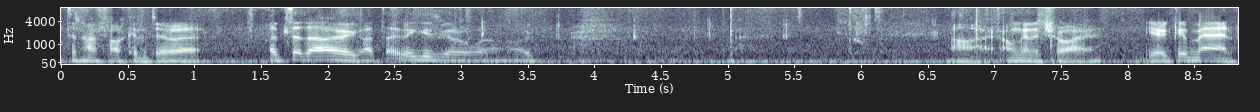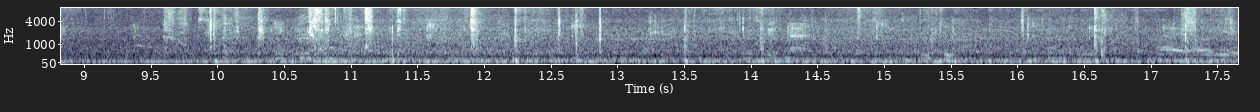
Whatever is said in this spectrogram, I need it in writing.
I don't know if I can do it. I don't know. I don't think he's gonna want a hug. All right, I'm gonna try. You're a good man. Good man. Hey, how are you?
